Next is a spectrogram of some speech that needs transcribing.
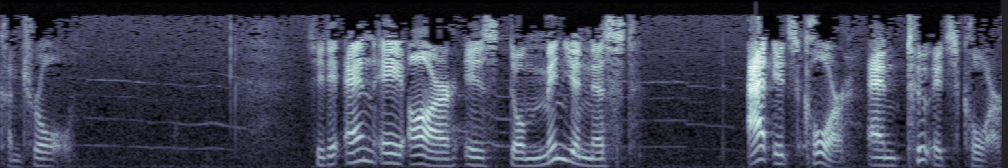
control. See, the NAR is dominionist at its core and to its core.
